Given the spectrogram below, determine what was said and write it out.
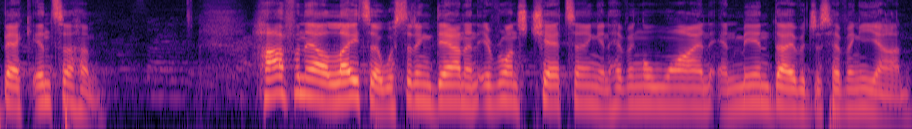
back into him. Half an hour later, we're sitting down and everyone's chatting and having a wine, and me and David just having a yarn.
